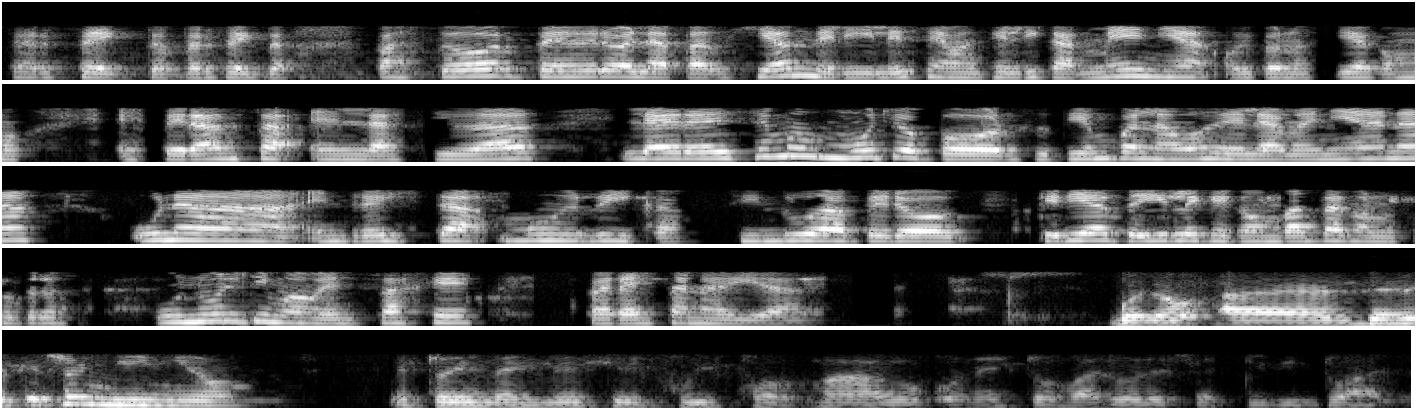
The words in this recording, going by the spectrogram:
Perfecto, perfecto. Pastor Pedro Lapadjian de la Iglesia Evangélica Armenia, hoy conocida como Esperanza en la Ciudad. Le agradecemos mucho por su tiempo en la voz de la mañana. Una entrevista muy rica, sin duda, pero quería pedirle que comparta con nosotros un último mensaje para esta Navidad. Bueno, ah, desde que soy niño estoy en la iglesia y fui formado con estos valores espirituales.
